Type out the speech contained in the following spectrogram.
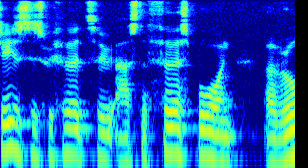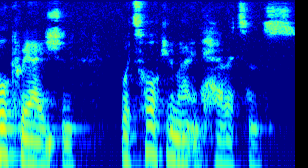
Jesus is referred to as the firstborn over all creation, we're talking about inheritance,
